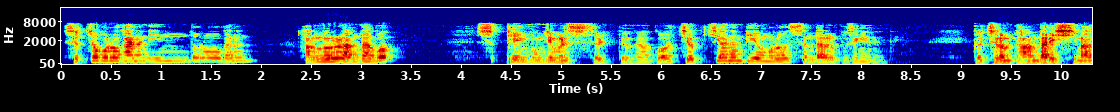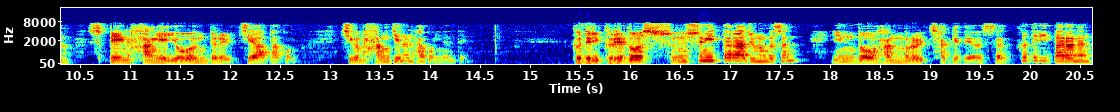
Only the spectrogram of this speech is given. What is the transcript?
서쪽으로 가는 인도로 가는 항로를 안다고 스페인 궁정을 설득하고 적지 않은 비용으로 선단을 구성했는데 그처럼 반발이 심한 스페인 항해 요원들을 제압하고 지금 항진을 하고 있는데 그들이 그래도 순순히 따라주는 것은 인도 항로를 찾게 되어서 그들이 바라는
